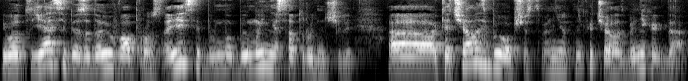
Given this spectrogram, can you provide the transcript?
И вот я себе задаю вопрос, а если бы мы, бы мы не сотрудничали, а, качалось бы общество? Нет, не качалось бы никогда.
